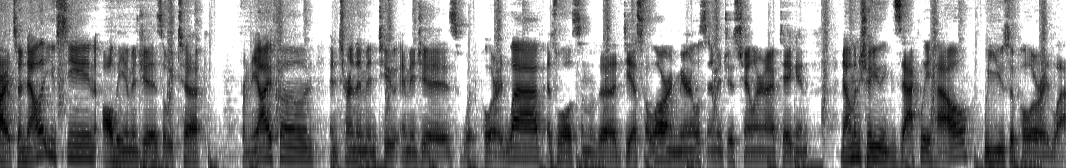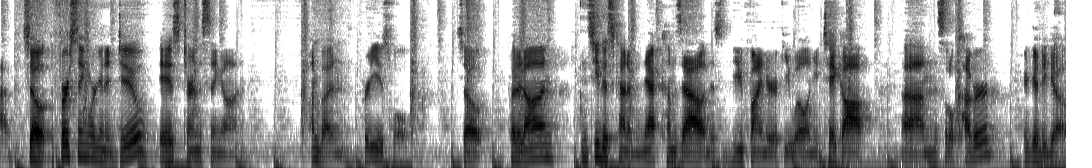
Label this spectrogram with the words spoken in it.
All right, so now that you've seen all the images that we took from the iPhone and turned them into images with Polaroid Lab, as well as some of the DSLR and mirrorless images Chandler and I have taken, now I'm gonna show you exactly how we use the Polaroid Lab. So the first thing we're gonna do is turn this thing on. On button, pretty useful. So put it on, you can see this kind of neck comes out and this viewfinder, if you will, and you take off um, this little cover, you're good to go.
